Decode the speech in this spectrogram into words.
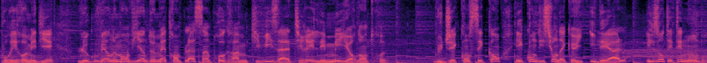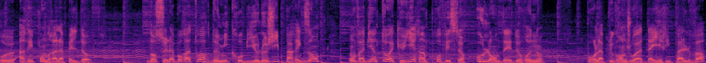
Pour y remédier, le gouvernement vient de mettre en place un programme qui vise à attirer les meilleurs d'entre eux. Budget conséquent et conditions d'accueil idéales, ils ont été nombreux à répondre à l'appel d'offres. Dans ce laboratoire de microbiologie, par exemple, on va bientôt accueillir un professeur hollandais de renom pour la plus grande joie d'Airi Palva,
